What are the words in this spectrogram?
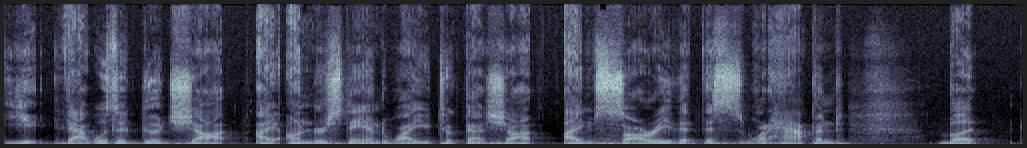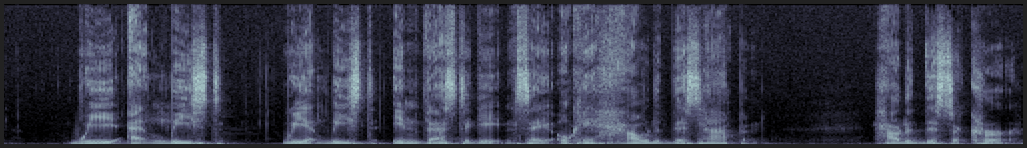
you, that was a good shot. I understand why you took that shot. I'm sorry that this is what happened, but we at least we at least investigate and say, okay, how did this happen? How did this occur?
